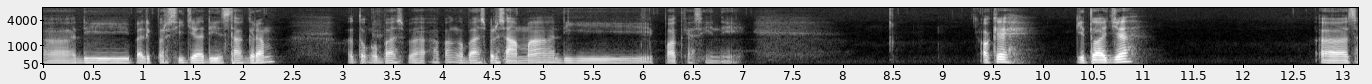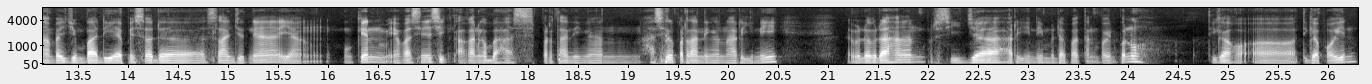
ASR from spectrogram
uh, di balik Persija di Instagram untuk ngebahas apa ngebahas bersama di podcast ini. Oke, gitu aja. Uh, sampai jumpa di episode selanjutnya yang mungkin yang pastinya sih akan ngebahas pertandingan hasil pertandingan hari ini. Dan mudah-mudahan Persija hari ini mendapatkan poin penuh tiga uh, tiga poin.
